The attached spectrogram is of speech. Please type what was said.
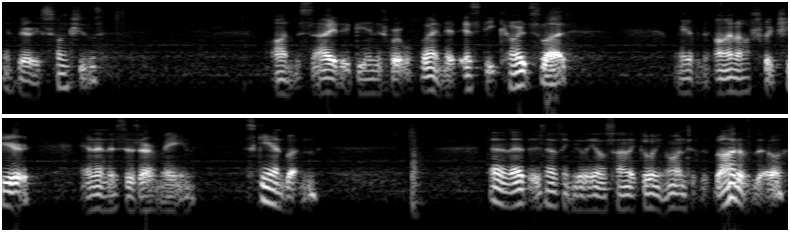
and various functions. On the side again is where we'll find that SD card slot. We have an on off switch here and then this is our main scan button. And that there's nothing really else on it going on to the bottom though.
